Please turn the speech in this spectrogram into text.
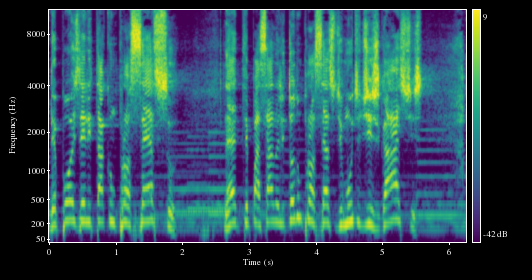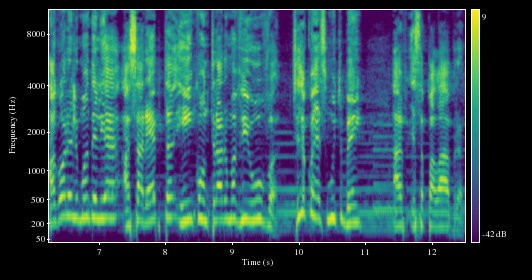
depois dele estar com um processo né, ter passado ali todo um processo de muitos desgastes. Agora ele manda ele a Sarepta e encontrar uma viúva. Você já conhece muito bem a, essa palavra,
